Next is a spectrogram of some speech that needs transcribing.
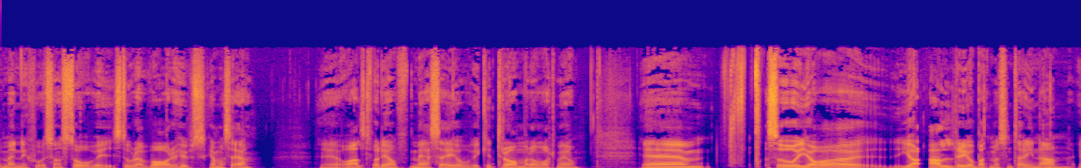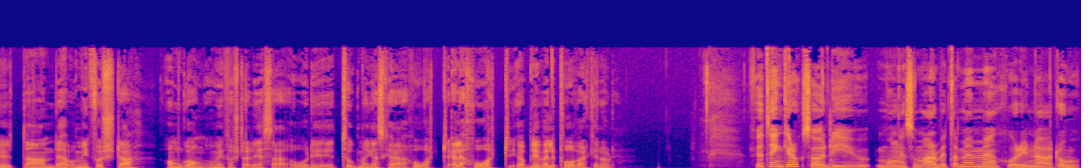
människor som står i stora varuhus kan man säga. Eh, och allt vad det har med sig och vilket trauma de varit med om. Så jag, jag har aldrig jobbat med sånt här innan, utan det här var min första omgång och min första resa och det tog mig ganska hårt, eller hårt, jag blev väldigt påverkad av det. För jag tänker också, det är ju många som arbetar med människor i nöd och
